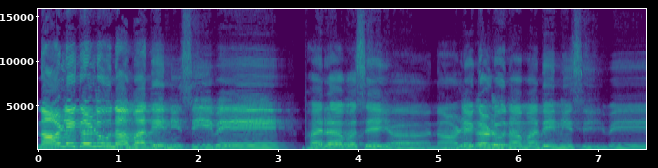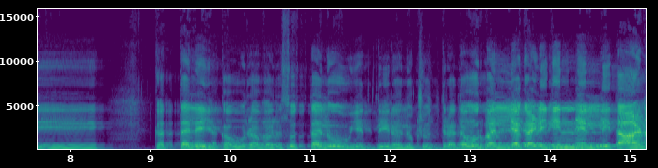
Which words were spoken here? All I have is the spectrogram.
ನಾಳೆಗಳು ನಮದೆನಿಸಿವೆ. ಭರವಸೆಯ ನಾಳೆಗಳು ನಮದೆನಿಸಿವೆ. ಕತ್ತಲೆಯ ಕೌರವರು ಸುತ್ತಲೂ ಎದ್ದಿರಲು ಕ್ಷುದ್ರ ದೌರ್ಬಲ್ಯಗಳಿಗಿನ್ನೆಲ್ಲಿ ತಾಣ.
